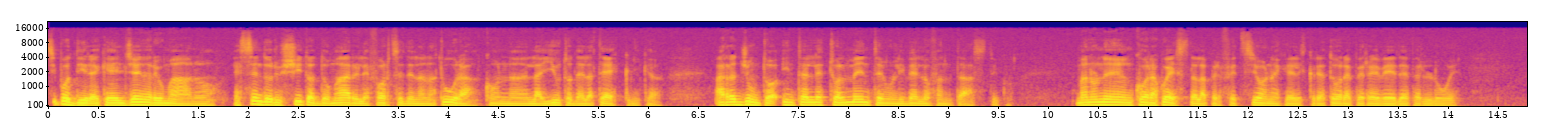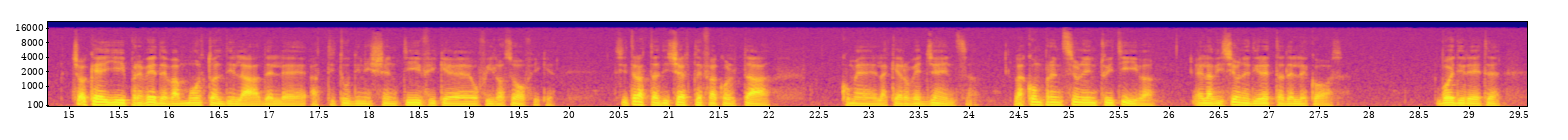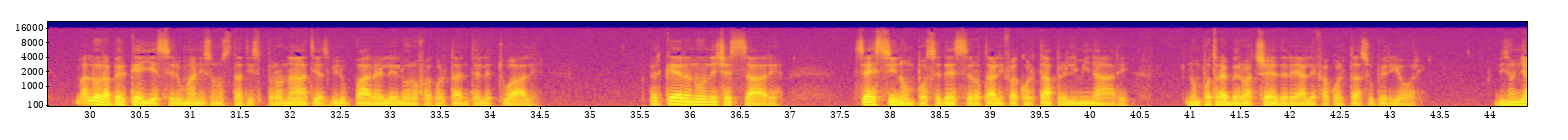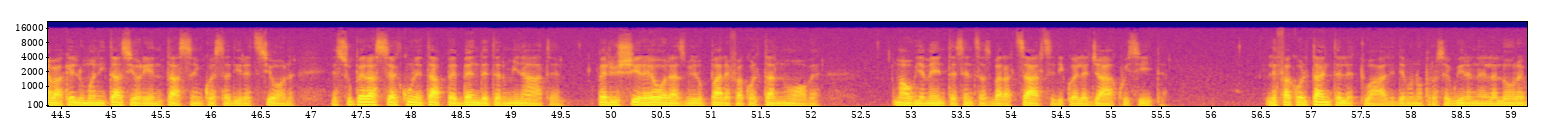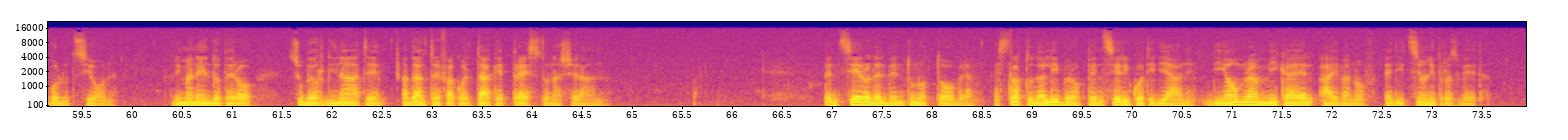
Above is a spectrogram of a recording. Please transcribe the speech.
Si può dire che il genere umano, essendo riuscito a domare le forze della natura con l'aiuto della tecnica, ha raggiunto intellettualmente un livello fantastico. Ma non è ancora questa la perfezione che il creatore prevede per lui. Ciò che egli prevede va molto al di là delle attitudini scientifiche o filosofiche. Si tratta di certe facoltà, come la chiaroveggenza, la comprensione intuitiva e la visione diretta delle cose. Voi direte, ma allora perché gli esseri umani sono stati spronati a sviluppare le loro facoltà intellettuali? Perché erano necessarie. Se essi non possedessero tali facoltà preliminari, non potrebbero accedere alle facoltà superiori. Bisognava che l'umanità si orientasse in questa direzione e superasse alcune tappe ben determinate per riuscire ora a sviluppare facoltà nuove, ma ovviamente senza sbarazzarsi di quelle già acquisite. Le facoltà intellettuali devono proseguire nella loro evoluzione, rimanendo però subordinate ad altre facoltà che presto nasceranno. Pensiero del 21 ottobre, estratto dal libro Pensieri quotidiani di Omran Mikhail Ivanov, edizioni Prosveta.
